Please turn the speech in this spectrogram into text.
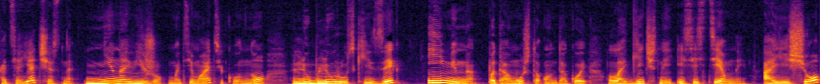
Хотя я, честно, ненавижу математику, но люблю русский язык именно потому, что он такой логичный и системный. А еще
